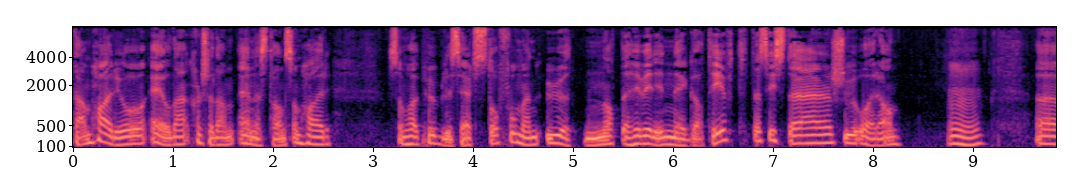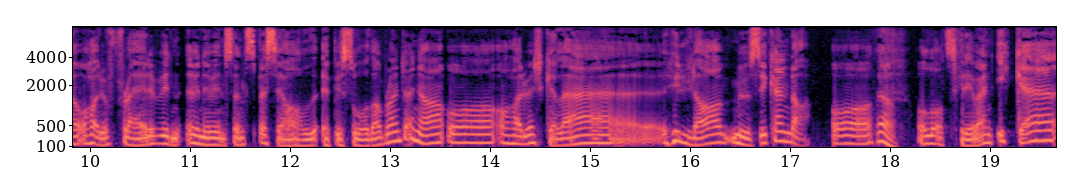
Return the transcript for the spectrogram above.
De har jo, er jo de, kanskje de eneste som har, som har publisert stoff om han uten at det har vært negativt de siste sju årene. Mm. Uh, og har jo flere Vin- Vinnie Vincent spesialepisoder, blant annet, og, og har virkelig hylla musikeren, da. Og, Ja. og låtskriveren. Ikke,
